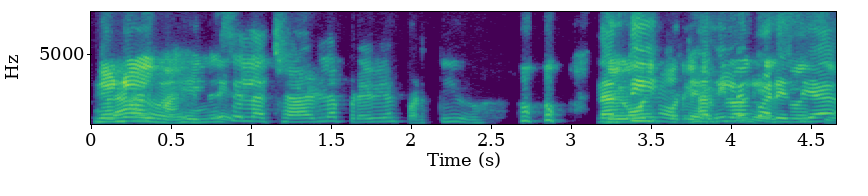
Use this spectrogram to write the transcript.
No, no, imagínese eh, la charla previa al partido. Nati, a mí me parecía...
